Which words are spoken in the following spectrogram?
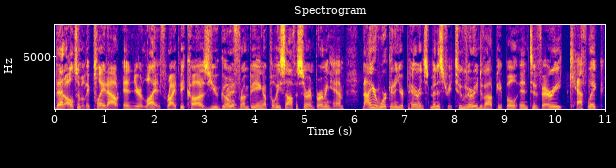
that ultimately played out in your life, right? Because you go Right. from being a police officer in Birmingham, now you're working in your parents' ministry, two very devout people into very Catholic,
